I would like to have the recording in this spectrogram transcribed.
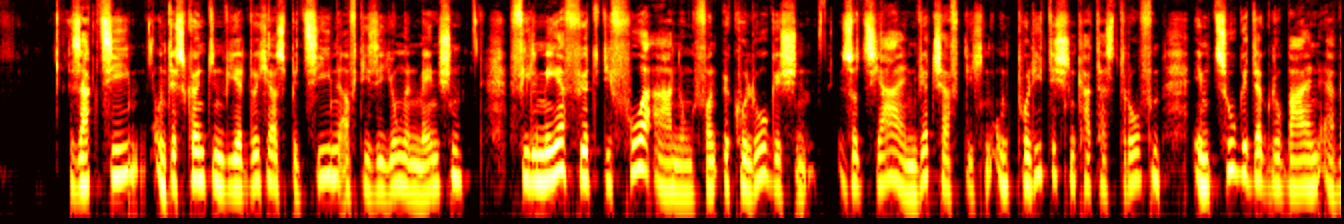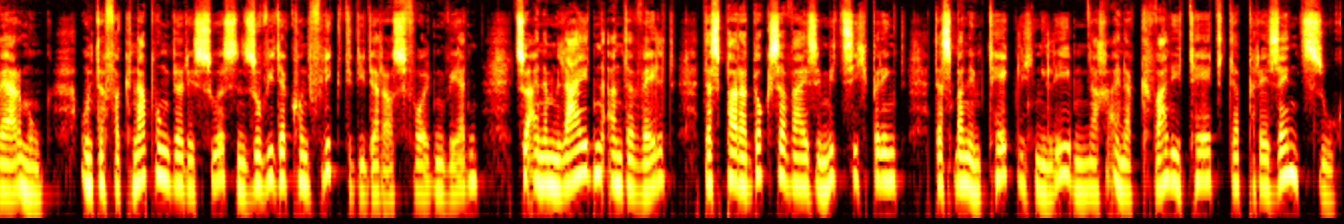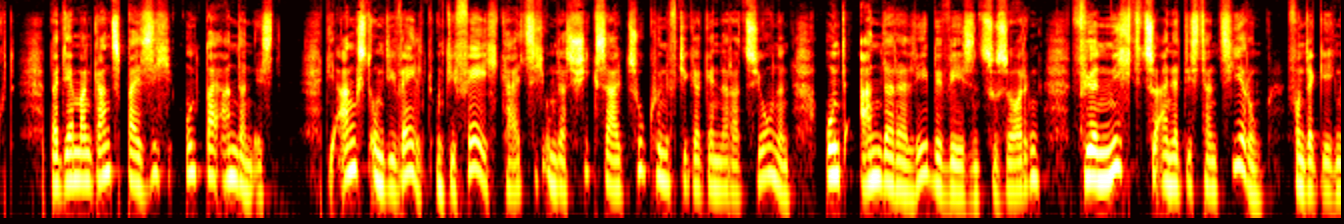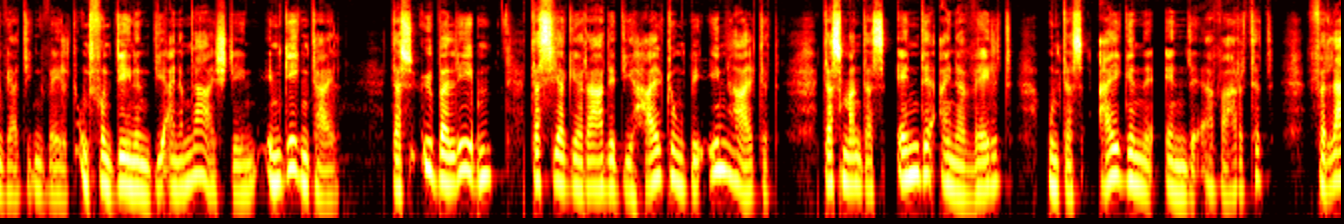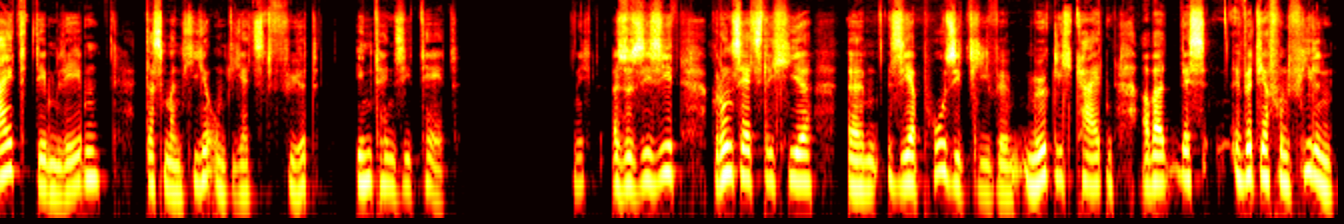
sagt sie, und das könnten wir durchaus beziehen auf diese jungen Menschen, vielmehr führt die Vorahnung von ökologischen, sozialen, wirtschaftlichen und politischen Katastrophen im Zuge der globalen Erwärmung und der Verknappung der Ressourcen sowie der Konflikte, die daraus folgen werden, zu einem Leiden an der Welt, das paradoxerweise mit sich bringt, dass man im täglichen Leben nach einer Qualität der Präsenz sucht, bei der man ganz bei sich und bei anderen ist, Die Angst um die Welt und die Fähigkeit, sich um das Schicksal zukünftiger Generationen und anderer Lebewesen zu sorgen, führen nicht zu einer Distanzierung von der gegenwärtigen Welt und von denen, die einem nahestehen. Im Gegenteil, das Überleben, das ja gerade die Haltung beinhaltet, dass man das Ende einer Welt und das eigene Ende erwartet, verleiht dem Leben, das man hier und jetzt führt, Intensität. Nicht? Also sie sieht grundsätzlich hier ähm, sehr positive Möglichkeiten, aber das wird ja von vielen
